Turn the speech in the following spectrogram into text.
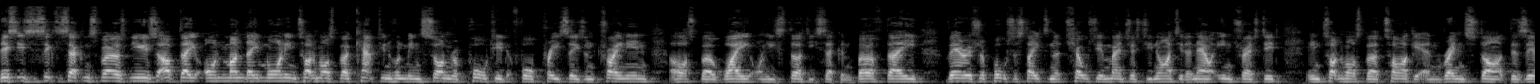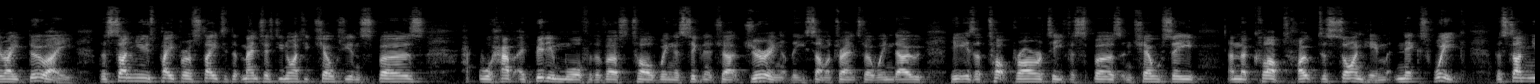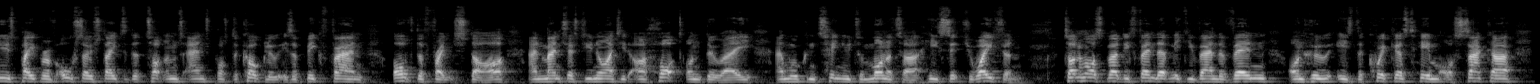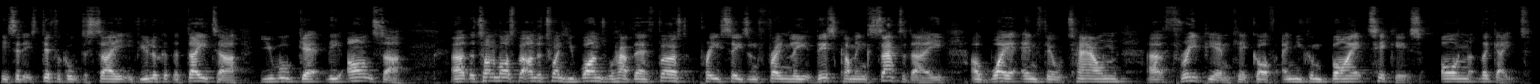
This is the 60 second Spurs news update on Monday morning. Tottenham Hotspur captain Heung-min Son reported for pre-season training at Hotspur Way on his 32nd birthday. Various reports are stating that Chelsea and Manchester United are now interested in Tottenham Hotspur target and Rennes star Désiré Doué. The Sun newspaper have stated that Manchester United, Chelsea and Spurs will have a bidding war for the versatile winger signature during the summer transfer window. He is a top priority for Spurs and Chelsea and the clubs hope to sign him next week. The Sun newspaper have also stated that Tottenham's Ange Postecoglou is a big fan of the French star and Manchester United are hot on Doué and will continue to monitor his situation. Tottenham Hotspur defender Micky van de Ven on who is the quickest, him or Saka. He said it's difficult to say. If you look at the data, you will get the answer. Uh, the Tottenham Hotspur under 21s will have their first pre season friendly this coming Saturday away at Enfield Town, uh, 3 pm kickoff, and you can buy tickets on the gate.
